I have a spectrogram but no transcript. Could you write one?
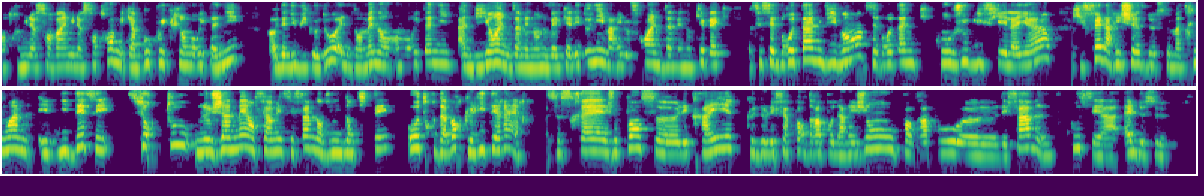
entre 1920 et 1930, mais qui a beaucoup écrit en Mauritanie. Odette Dubigodo, elle nous emmène en, Mauritanie. Anne Billan, elle nous amène en Nouvelle-Calédonie. Marie Lefranc, elle nous amène au Québec. C'est cette Bretagne vivante, cette Bretagne qui conjugue l'ici et l'ailleurs, qui fait la richesse de ce matrimoine. Et l'idée, c'est surtout ne jamais enfermer ces femmes dans une identité autre d'abord que littéraire ce serait, je pense, euh, les trahir que de les faire porte-drapeau de la région ou porte-drapeau euh, des femmes. Du coup, c'est à elles de se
